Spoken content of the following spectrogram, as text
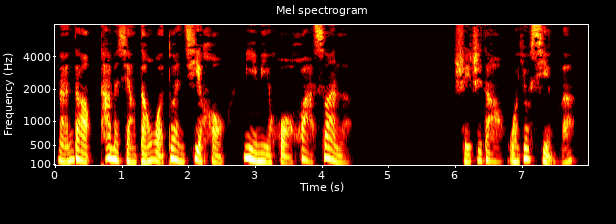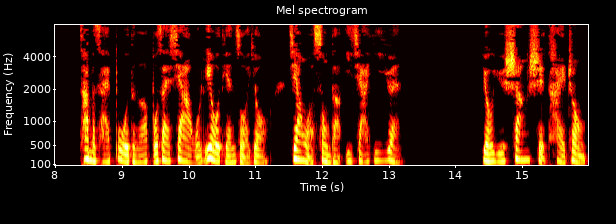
难道他们想等我断气后秘密火化算了？谁知道我又醒了。他们才不得不在下午六点左右将我送到一家医院。由于伤势太重，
